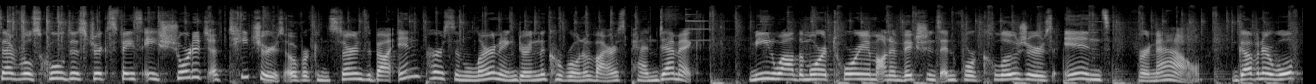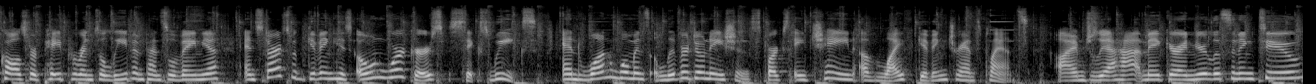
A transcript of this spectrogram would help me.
Several school districts face a shortage of teachers over concerns about in person learning during the coronavirus pandemic. Meanwhile, the moratorium on evictions and foreclosures ends for now. Governor Wolf calls for paid parental leave in Pennsylvania and starts with giving his own workers six weeks. And one woman's liver donation sparks a chain of life giving transplants. I'm Julia Hatmaker, and you're listening to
